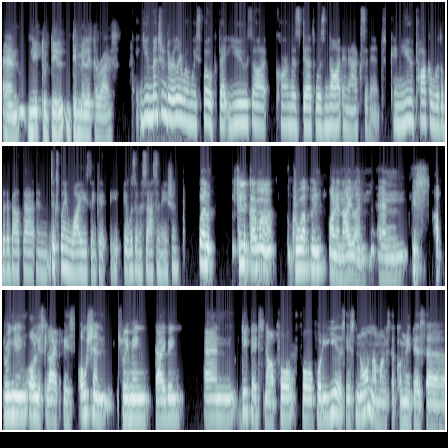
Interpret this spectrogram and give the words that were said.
and need to de- demilitarize you mentioned earlier when we spoke that you thought Karma's death was not an accident. Can you talk a little bit about that and explain why you think it it was an assassination? Well, Filep Karma grew up in, on an island and his upbringing all his life is ocean swimming, diving, and decades now, for, for 40 years, he's known amongst the community as a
